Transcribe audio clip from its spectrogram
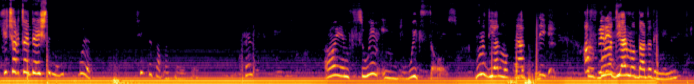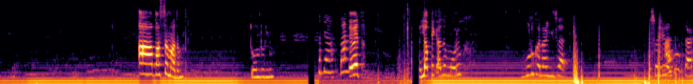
Hiç haritayı değiştirmedik. Buyur. Çift hesaplaşma yapıyoruz. I am swimming weak souls. Bunu diğer modlarda Dur, bunu diğer modlarda deneyelim. Aa basamadım. Dondurayım. Evet. Yap geldim moruk. Moruk anan güzel. Arkadaşlar.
